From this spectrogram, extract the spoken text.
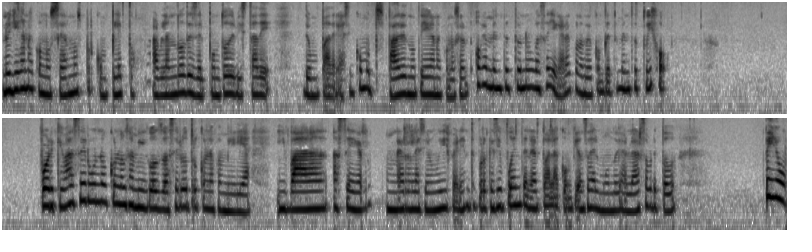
no llegan a conocernos por completo, hablando desde el punto de vista de, de un padre, así como tus padres no te llegan a conocer, obviamente tú no vas a llegar a conocer completamente a tu hijo. Porque va a ser uno con los amigos, va a ser otro con la familia y va a ser una relación muy diferente porque sí pueden tener toda la confianza del mundo y hablar sobre todo, pero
